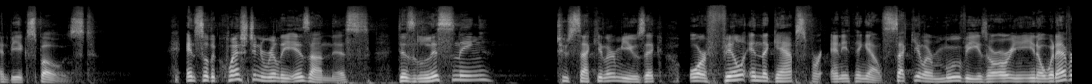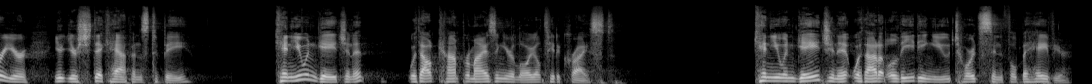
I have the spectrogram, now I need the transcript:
and be exposed. And so the question really is on this does listening to secular music or fill in the gaps for anything else, secular movies or, you know, whatever your, your, your shtick happens to be, can you engage in it without compromising your loyalty to Christ? Can you engage in it without it leading you towards sinful behavior?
